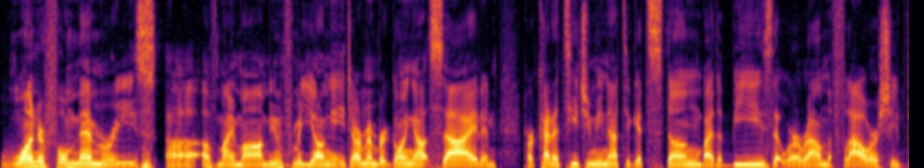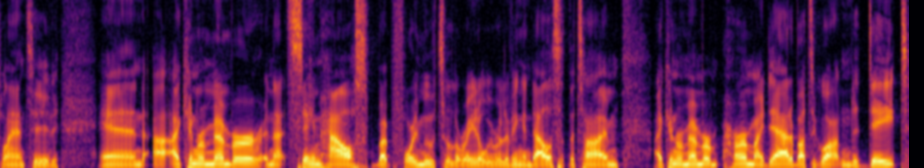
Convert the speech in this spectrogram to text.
wonderful memories uh, of my mom, even from a young age. I remember going outside and her kind of teaching me not to get stung by the bees that were around the flowers she'd planted. And I can remember in that same house, right before we moved to Laredo, we were living in Dallas at the time. I can remember her and my dad about to go out on a date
